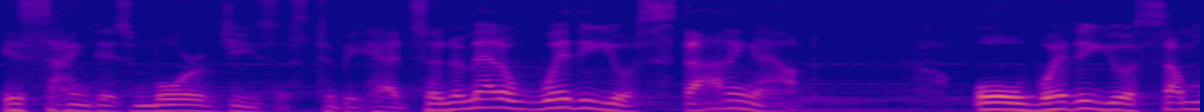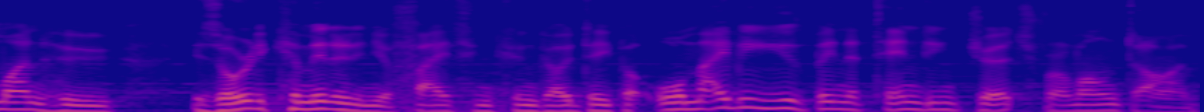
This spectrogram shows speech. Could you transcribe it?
is saying there's more of Jesus to be had. So, no matter whether you're starting out or whether you're someone who is already committed in your faith and can go deeper, or maybe you've been attending church for a long time,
